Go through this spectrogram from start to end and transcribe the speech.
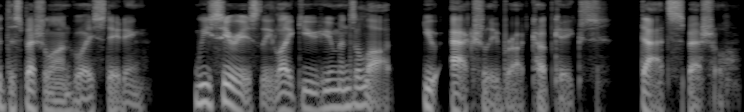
with the special envoy stating, We seriously like you humans a lot. You actually brought cupcakes. That's special.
